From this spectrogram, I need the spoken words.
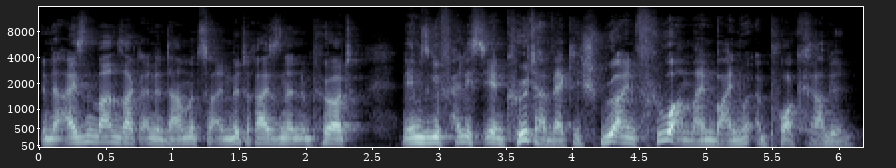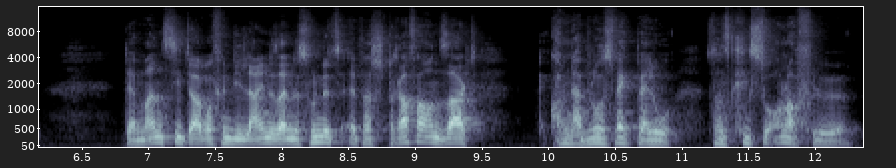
In der Eisenbahn sagt eine Dame zu einem Mitreisenden empört, nehmen Sie gefälligst Ihren Köter weg, ich spüre einen Flur an meinem Bein emporkrabbeln. Der Mann zieht daraufhin die Leine seines Hundes etwas straffer und sagt, komm da bloß weg, Bello, sonst kriegst du auch noch Flöhe.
